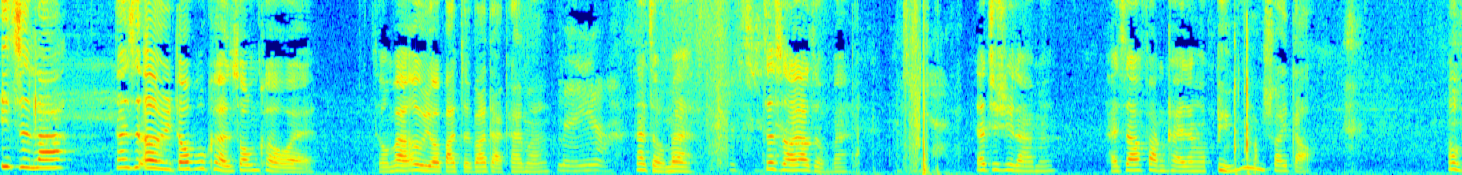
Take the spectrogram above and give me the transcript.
一直拉，但是鳄鱼都不肯松口，哎，怎么办？鳄鱼有把嘴巴打开吗？没有，那怎么办？这时候要怎么办？要继续拉吗？还是要放开让它 砰摔倒？哦，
